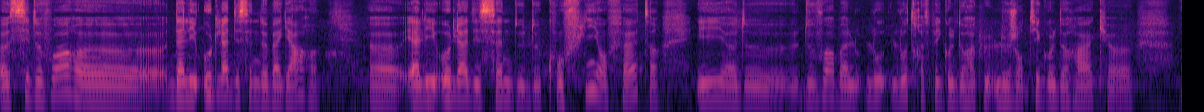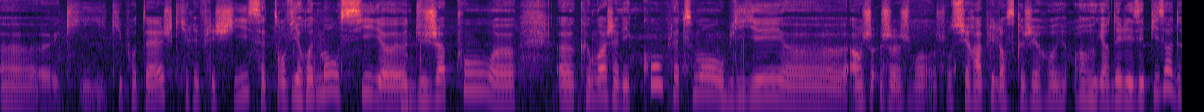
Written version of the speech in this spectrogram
euh, c'est de voir, euh, d'aller au-delà des scènes de bagarre, et aller au-delà des scènes de, conflit en fait, et de, voir bah, l'autre aspect de Goldorak, le, gentil Goldorak, qui, protège, qui réfléchit, cet environnement aussi mmh. du Japon que moi j'avais complètement oublié. alors je, je m'en suis rappelé lorsque j'ai regardé les épisodes,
